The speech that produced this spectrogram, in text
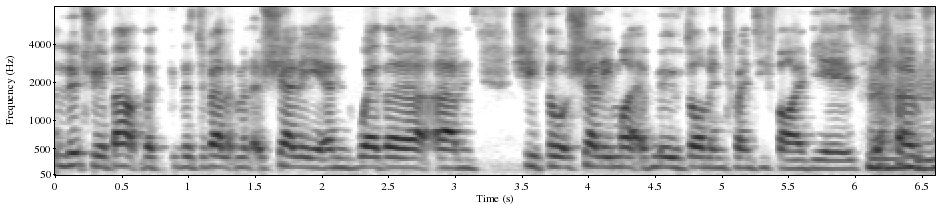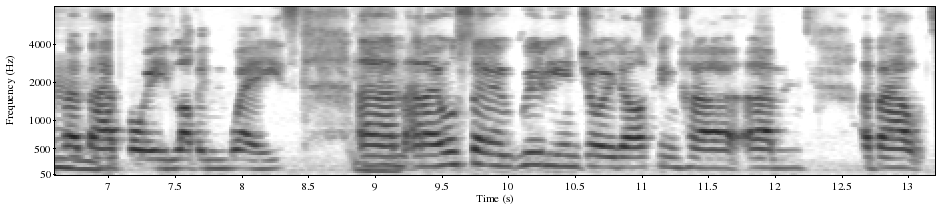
literally about the, the development of Shelley and whether um, she thought Shelley might have moved on in 25 years um, from her Mhm. bad boy loving ways. Um, and I also really enjoyed asking her um, about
